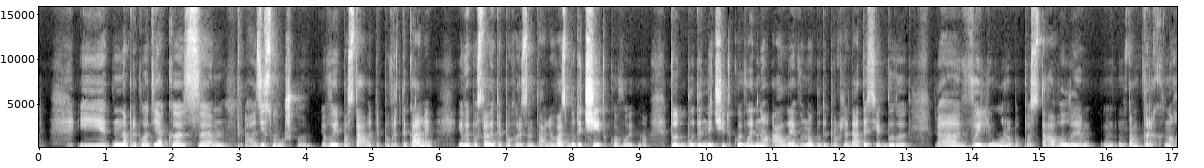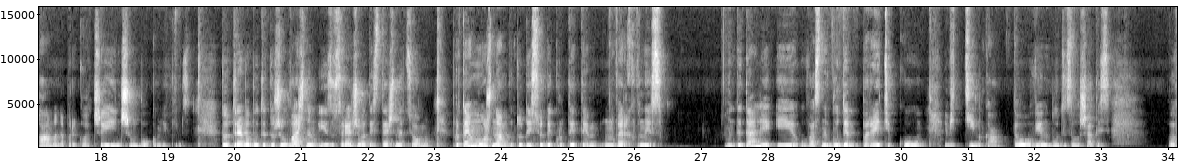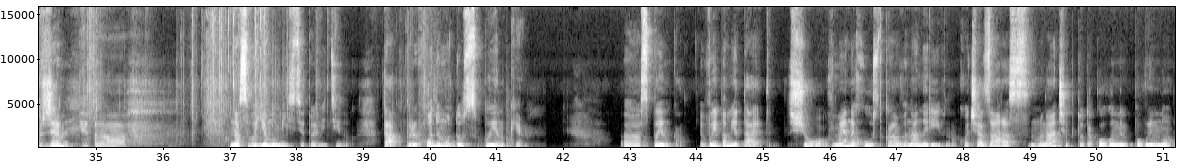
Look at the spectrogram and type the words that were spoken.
І, наприклад, як з, ем, зі смужкою. Ви поставите по вертикалі і ви поставите по горизонталі. У вас буде чітко видно. Тут буде не чітко видно, але воно буде проглядатись, якби ви е, велюр поставили ну, там, вверх ногами, наприклад, чи іншим боком якимсь. Тут треба бути дуже уважним і зосереджуватись теж на цьому. Проте можна туди-сюди крутити вверх-вниз деталі, і у вас не буде перетіку відтінка, то він буде залишатись вже е, на своєму місці, той відтінок. Так, переходимо до спинки. Е, Спинка. Ви пам'ятаєте, що в мене хустка вона нерівна. Хоча зараз начебто такого не повинно е,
